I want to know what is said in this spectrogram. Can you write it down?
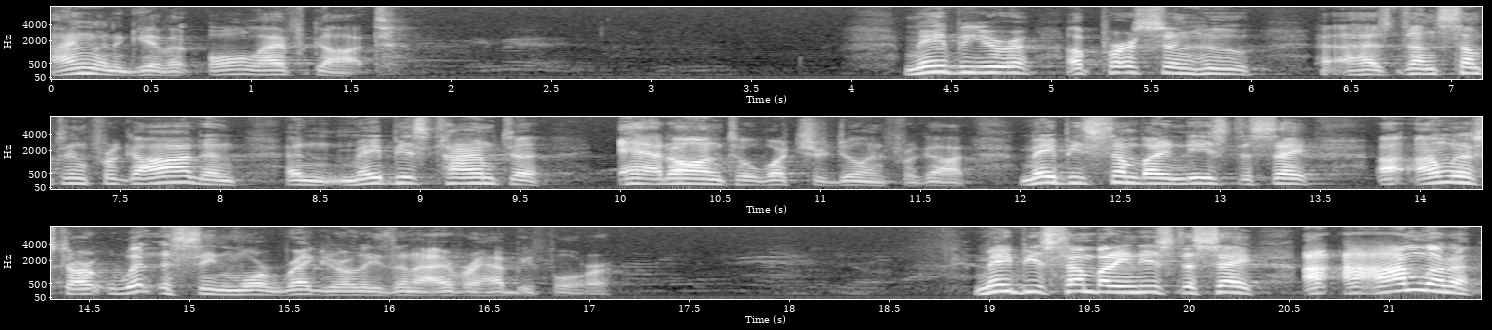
I'm going to give it all I've got. Maybe you're a person who has done something for God, and, and maybe it's time to add on to what you're doing for God. Maybe somebody needs to say, I'm going to start witnessing more regularly than I ever have before. Maybe somebody needs to say, I, am going to,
